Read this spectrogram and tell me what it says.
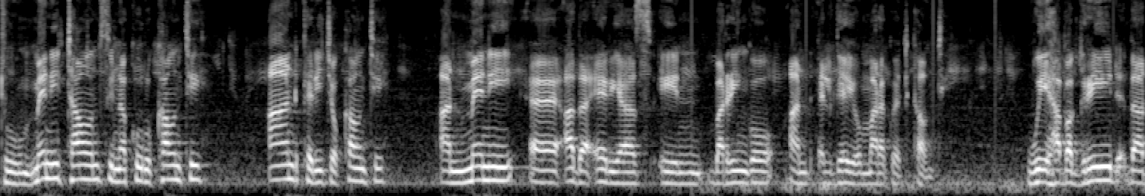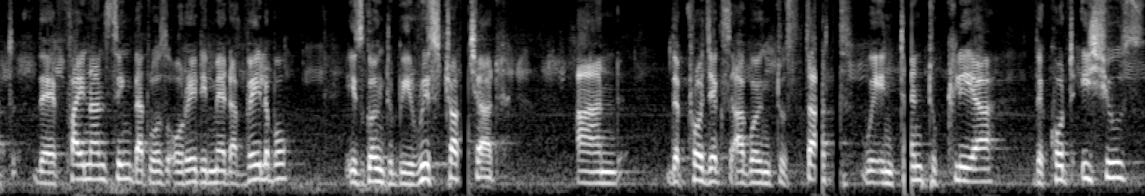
to many towns in Nakuru County and Kericho County and many uh, other areas in Baringo and Elgeyo Marakwet County. We have agreed that the financing that was already made available is going to be restructured and the projects are going to start. We intend to clear the court issues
